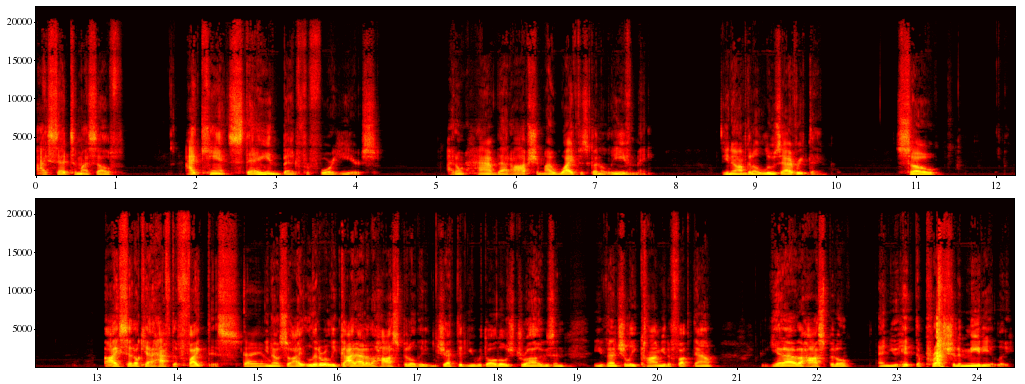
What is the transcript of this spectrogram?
I said to myself, I can't stay in bed for four years. I don't have that option. My wife is going to leave me. You know, I'm going to lose everything. So I said, okay, I have to fight this. Damn. You know, so I literally got out of the hospital. They injected you with all those drugs and eventually calm you to fuck down. You get out of the hospital and you hit depression immediately.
